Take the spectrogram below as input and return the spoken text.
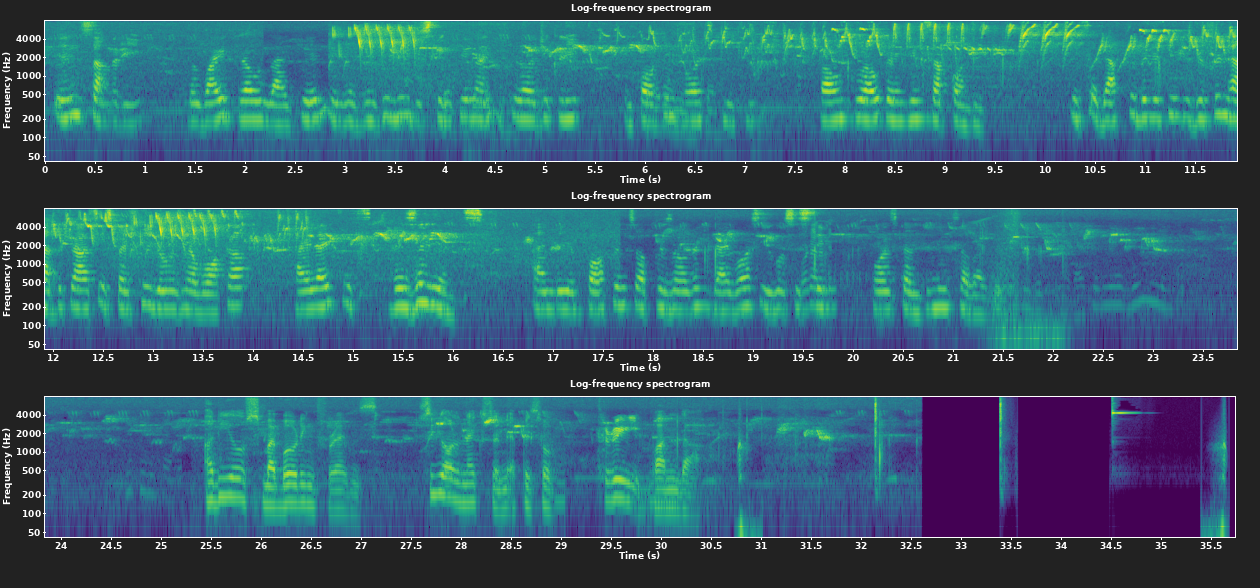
In summary, the white brown whitetail is a visually distinctive and ecologically important bird species found throughout the Indian subcontinent. Its adaptability to different habitats, especially those near water, highlights its resilience and the importance of preserving diverse ecosystems for its continued survival. Adios, my birding friends. See you all next in episode 3 Banda.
